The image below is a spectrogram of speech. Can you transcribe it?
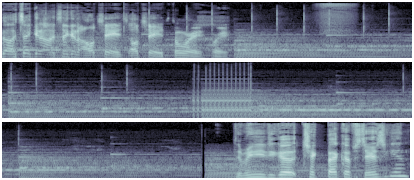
no, check it out. Check it out. I'll change. I'll change. Don't worry. Don't worry. Do we need to go check back upstairs again?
